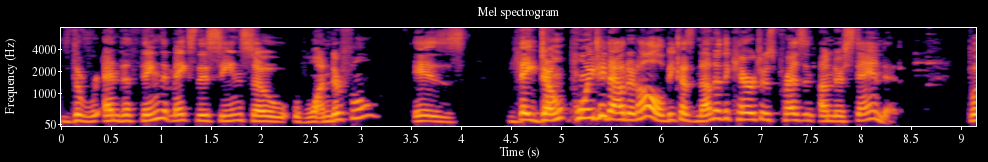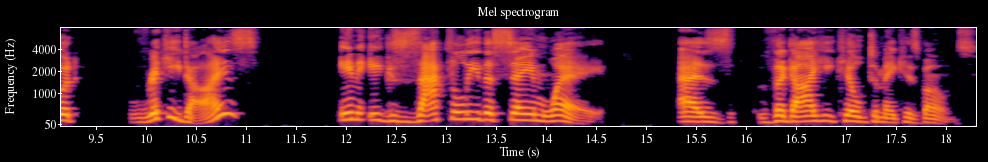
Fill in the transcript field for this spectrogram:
the and the thing that makes this scene so wonderful is they don't point it out at all because none of the characters present understand it. But Ricky dies in exactly the same way as the guy he killed to make his bones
